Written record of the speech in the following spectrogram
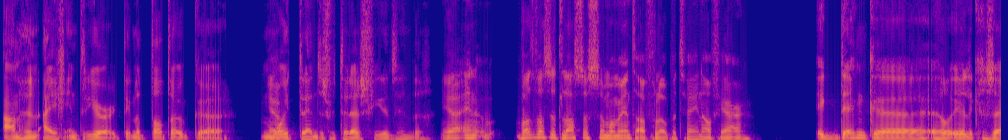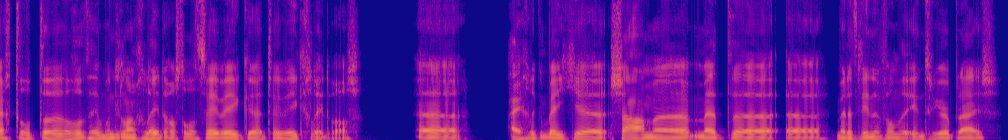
aan hun eigen interieur. Ik denk dat dat ook eh, een Ja. mooie trend is voor 2024. Ja, en wat was het lastigste moment de afgelopen 2,5 jaar? Ik denk eh, heel eerlijk gezegd dat, eh, dat het helemaal niet lang geleden was. Dat het twee weken, twee weken geleden was. Eh, eigenlijk een beetje samen met, eh, eh, met het winnen van de interieurprijs.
